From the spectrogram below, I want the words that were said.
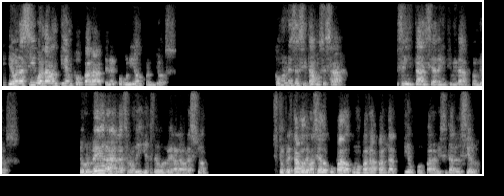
Y aún así guardaban tiempo para tener comunión con Dios. ¿Cómo necesitamos esa, esa instancia de intimidad con Dios? De volver a las rodillas, de volver a la oración. Siempre estamos demasiado ocupados como para apartar tiempo para visitar el cielo.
